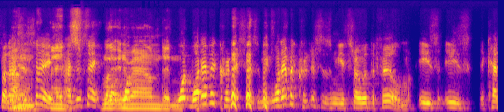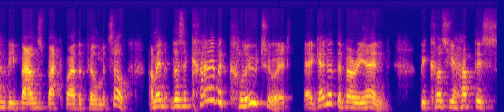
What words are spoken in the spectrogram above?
but as I say, beds as I say, floating what- around and what, whatever criticism whatever criticism you throw at the film is is can be bounced back by the film itself i mean there's a kind of a clue to it again at the very end because you have this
